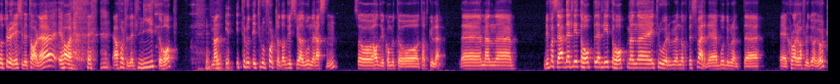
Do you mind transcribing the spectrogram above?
nå tror jeg ikke vi tar det. Jeg har, jeg har fortsatt et lite håp. Men jeg, jeg, tror, jeg, tror, fortsatt at hvis vi hadde vunnet resten, så hadde vi kommet til å tatt gullet. Eh, men eh, vi får se. Det er et lite håp, det er et lite håp, men jeg tror nok dessverre Bodø-Glimt klarer i hvert fall et uavgjort.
